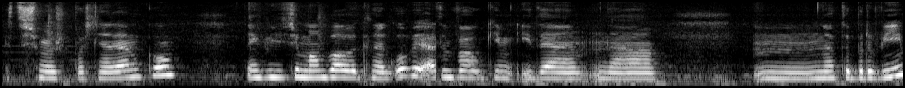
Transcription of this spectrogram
Jesteśmy już po śniadanku. Jak widzicie mam wałek na głowie, a tym wałkiem idę na, mm, na te brwi.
